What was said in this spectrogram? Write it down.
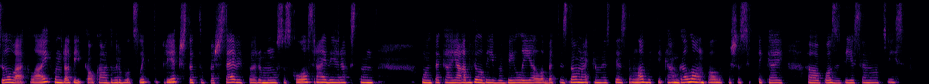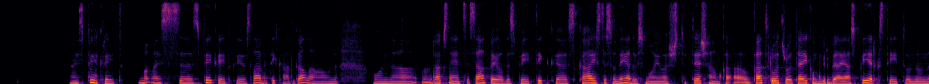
cilvēku laiku un radīt kaut kādu varbūt sliktu priekšstatu par sevi, par mūsu skolas raidierakstu. Un, Un tā kā jā, atbildība bija liela, bet es domāju, ka mēs diezgan labi tikām galā un palikušas ir tikai uh, pozitīvas emocijas. Es piekrītu. Es, es piekrītu, ka jūs labi tikāt galā, un, un uh, rakstnieces atbildes bija tik skaistas un iedvesmojošas. Tur tiešām ka, katru otro teikumu gribējās pierakstīt un, un,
